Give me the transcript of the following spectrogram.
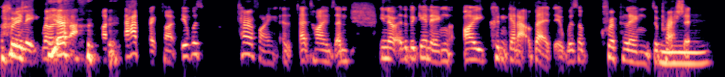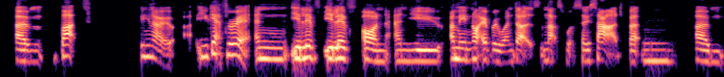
really. When I yeah. I, I had a great time. It was terrifying at, at, times. And, you know, at the beginning, I couldn't get out of bed. It was a crippling depression. Mm. Um, but, you know, you get through it and you live, you live on and you, I mean, not everyone does. And that's what's so sad. But, mm. um,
